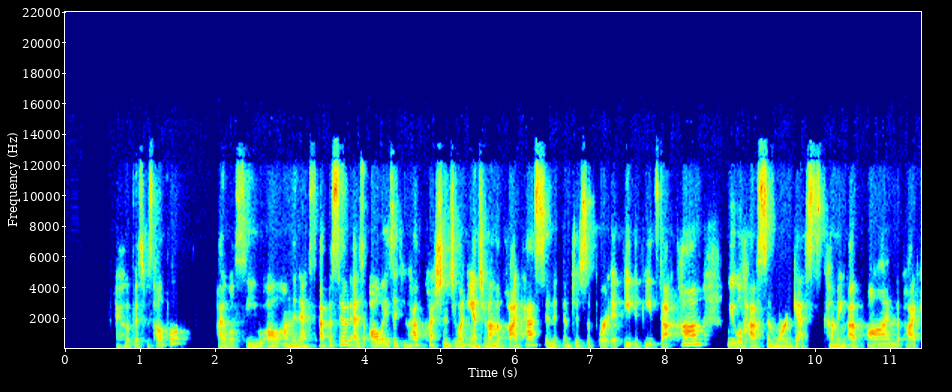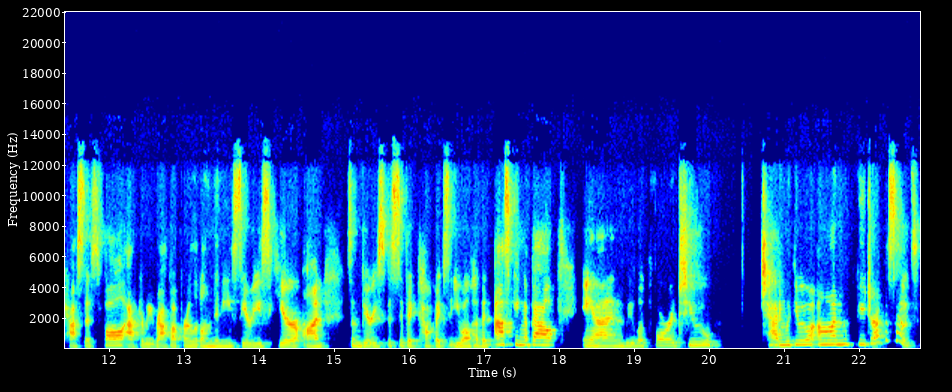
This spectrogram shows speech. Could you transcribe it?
i hope this was helpful I will see you all on the next episode. As always, if you have questions you want answered on the podcast, submit them to support at feedthepeds.com. We will have some more guests coming up on the podcast this fall after we wrap up our little mini series here on some very specific topics that you all have been asking about. And we look forward to chatting with you on future episodes.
